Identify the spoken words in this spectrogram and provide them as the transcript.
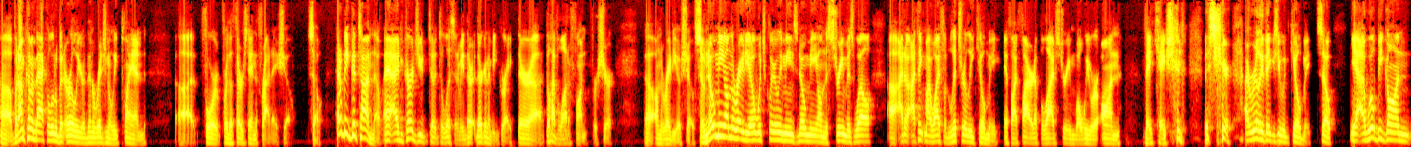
uh, but I'm coming back a little bit earlier than originally planned uh, for for the Thursday and the Friday show. So It'll be a good time though. I encourage you to to listen. I mean, they're they're going to be great. They're uh, they'll have a lot of fun for sure uh, on the radio show. So know me on the radio, which clearly means know me on the stream as well. Uh, I don't, I think my wife would literally kill me if I fired up a live stream while we were on vacation this year. I really think she would kill me. So yeah, I will be gone.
